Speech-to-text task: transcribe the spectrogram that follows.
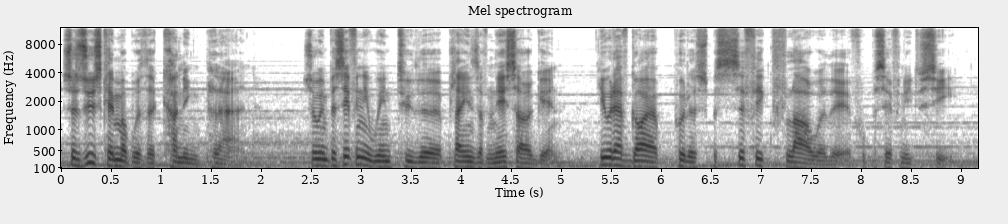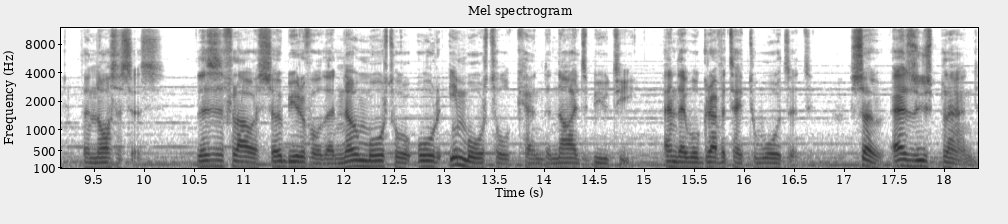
So Zeus came up with a cunning plan. So when Persephone went to the plains of Nessa again, he would have Gaia put a specific flower there for Persephone to see, the Narcissus. This is a flower so beautiful that no mortal or immortal can deny its beauty, and they will gravitate towards it. So, as Zeus planned,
